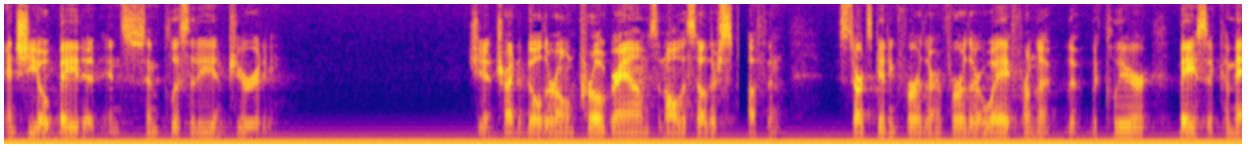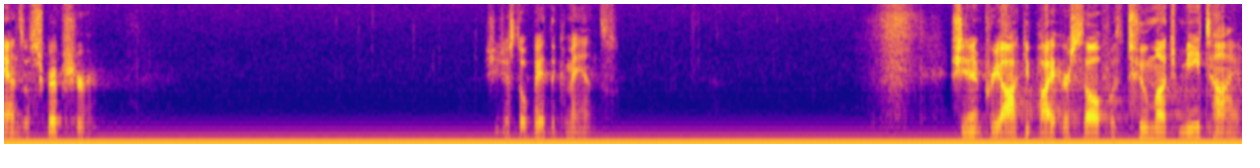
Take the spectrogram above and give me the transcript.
and she obeyed it in simplicity and purity. She didn't try to build her own programs and all this other stuff and starts getting further and further away from the, the, the clear, basic commands of Scripture. She just obeyed the commands. She didn't preoccupy herself with too much me time.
